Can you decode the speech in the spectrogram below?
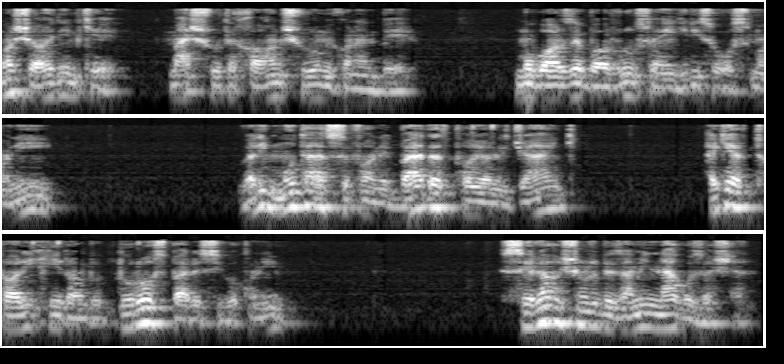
ما شاهدیم که مشروط خواهان شروع می‌کنن به مبارزه با روس و انگلیس و عثمانی. ولی متاسفانه بعد از پایان جنگ اگر تاریخ ایران رو درست بررسی بکنیم سلاحشون رو به زمین نگذاشتن.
